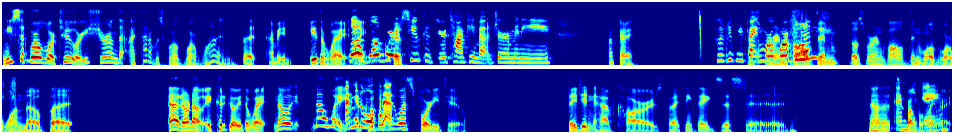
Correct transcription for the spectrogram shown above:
And you said World War II. Are you sure on that? I thought it was World War One, but I mean, either way, No, like, World War there's- II because they're talking about Germany. okay. Who did we Those fight in World War One? in those were involved in World War One though, but I don't know. It could go either way. No, no, wait. I'm it gonna it probably was 42. They didn't have cars, but I think they existed. No, that's I'm probably looking. right.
